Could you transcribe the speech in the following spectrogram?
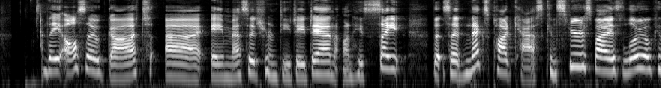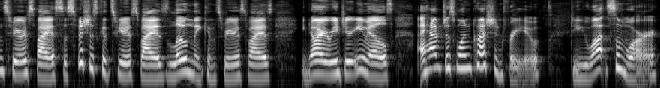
they also got uh, a message from DJ Dan on his site that said, Next podcast, Conspiracy Spies, Loyal Conspiracy Spies, Suspicious Conspiracy Spies, Lonely Conspiracy Spies. You know I read your emails. I have just one question for you. Do you want some more?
